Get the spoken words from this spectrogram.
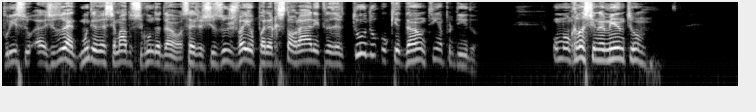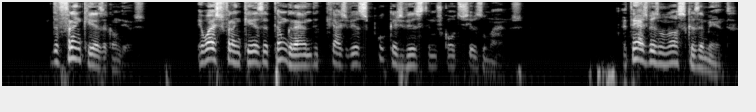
Por isso, eh, Jesus é muitas vezes chamado segundo Adão, ou seja, Jesus veio para restaurar e trazer tudo o que Adão tinha perdido um relacionamento de franqueza com Deus. Eu acho franqueza tão grande que às vezes, poucas vezes, temos com outros seres humanos. Até às vezes no nosso casamento.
